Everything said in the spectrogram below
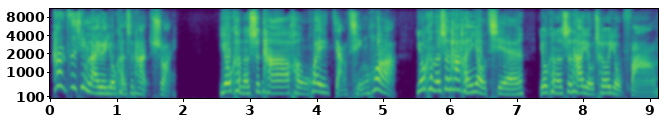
他的自信来源有可能是他很帅，有可能是他很会讲情话。有可能是他很有钱，有可能是他有车有房，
